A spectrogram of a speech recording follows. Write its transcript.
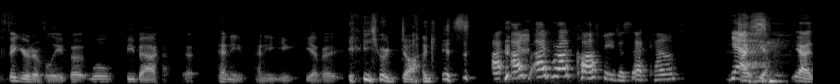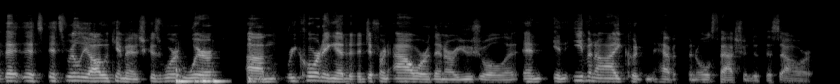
figuratively, but we'll be back. Uh, Penny, Penny, you, you have a your dog is I, I, I brought coffee. Does that count? Yes. uh, yeah, yeah, that, it's it's really all we can manage because we're we're um, recording at a different hour than our usual, and and even I couldn't have an old fashioned at this hour.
